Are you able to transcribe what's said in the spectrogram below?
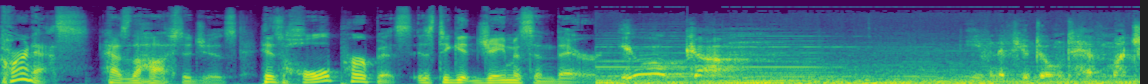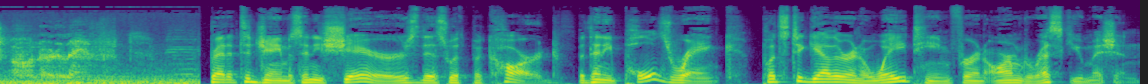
Karnas has the hostages. His whole purpose is to get Jameson there. You'll come, even if you don't have much honor left. Credit to Jameson, he shares this with Picard, but then he pulls rank, puts together an away team for an armed rescue mission.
